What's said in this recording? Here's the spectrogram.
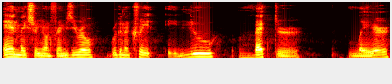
And make sure you're on frame 0. We're going to create a new vector layer.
